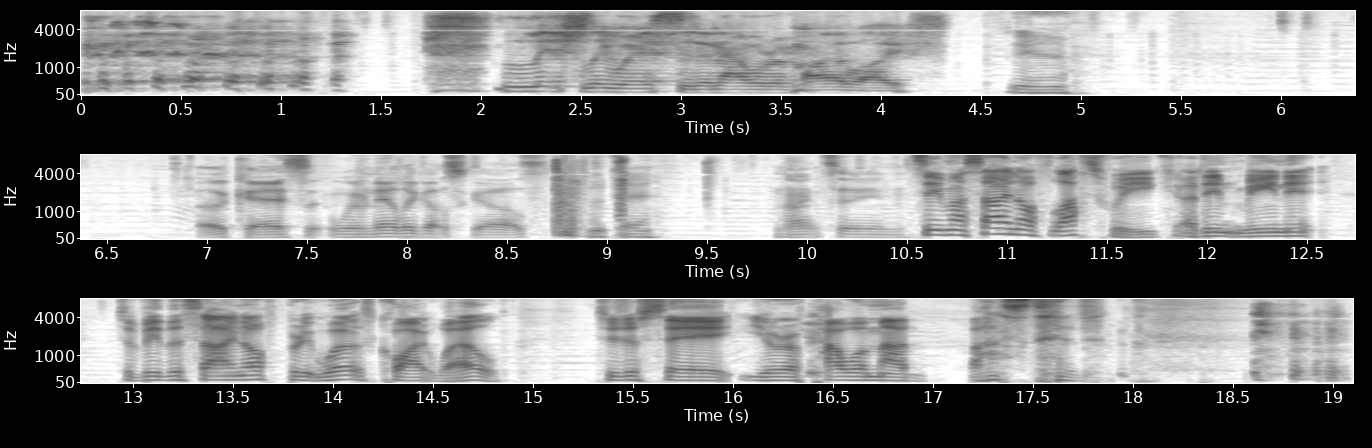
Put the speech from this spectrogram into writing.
Literally wasted an hour of my life. Yeah. okay, so we've nearly got scores. Okay. 19. See, my sign off last week, I didn't mean it to be the sign off, but it works quite well. To just say, you're a power mad bastard.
